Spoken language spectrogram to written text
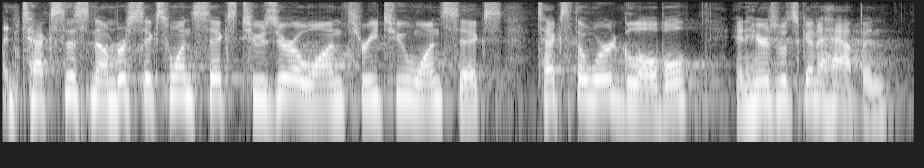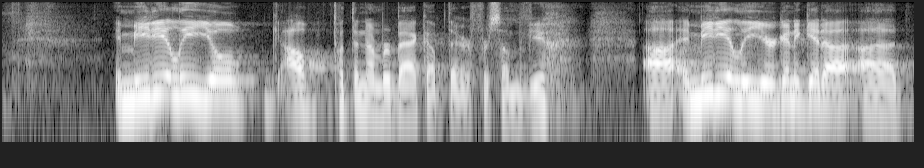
and text this number 616 201 3216. Text the word global, and here's what's going to happen. Immediately, you'll, I'll put the number back up there for some of you. Uh, immediately, you're going to get a, a,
